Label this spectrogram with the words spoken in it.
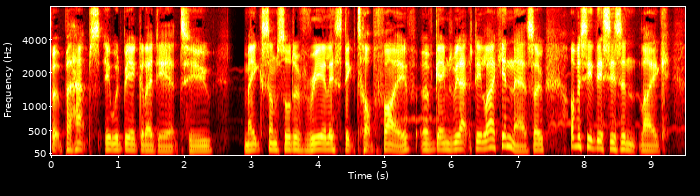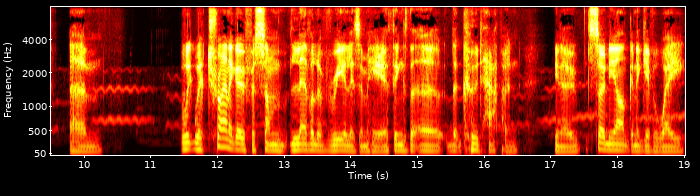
but perhaps it would be a good idea to make some sort of realistic top five of games we'd actually like in there. So obviously, this isn't like um, we, we're trying to go for some level of realism here, things that are that could happen. You know, Sony aren't going to give away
